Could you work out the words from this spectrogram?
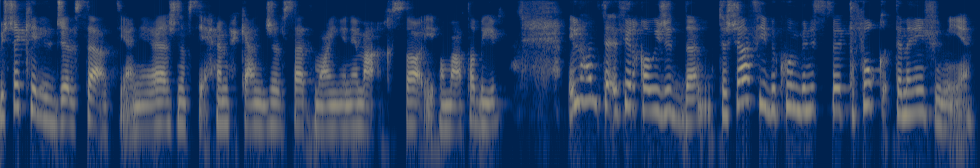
بشكل جلسات يعني علاج نفسي إحنا بنحكي عن جلسات معينة مع أخصائي أو مع طبيب لهم تأثير قوي جدا، التشافي بيكون بنسبة تفوق 80%.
